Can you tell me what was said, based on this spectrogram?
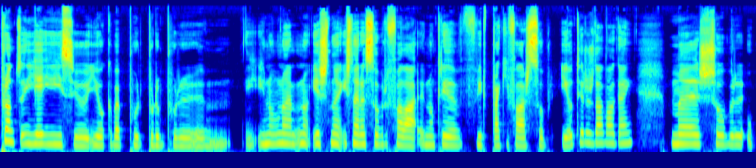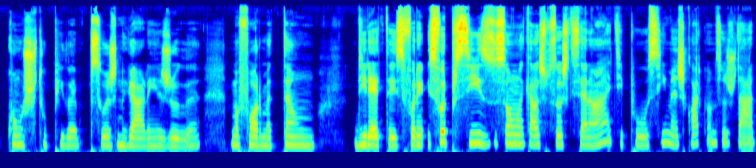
pronto, e é isso, eu, eu, acabei por. por, por uh, e não, não, não, isto, não, isto não era sobre falar, eu não queria vir para aqui falar sobre eu ter ajudado alguém, mas sobre o quão estúpido é pessoas negarem ajuda de uma forma tão direta e se, forem, e se for preciso, são aquelas pessoas que disseram, ah, tipo, sim, mas claro que vamos ajudar,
